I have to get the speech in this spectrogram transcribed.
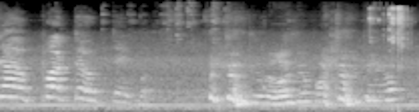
The potato table. don't do the potato table.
